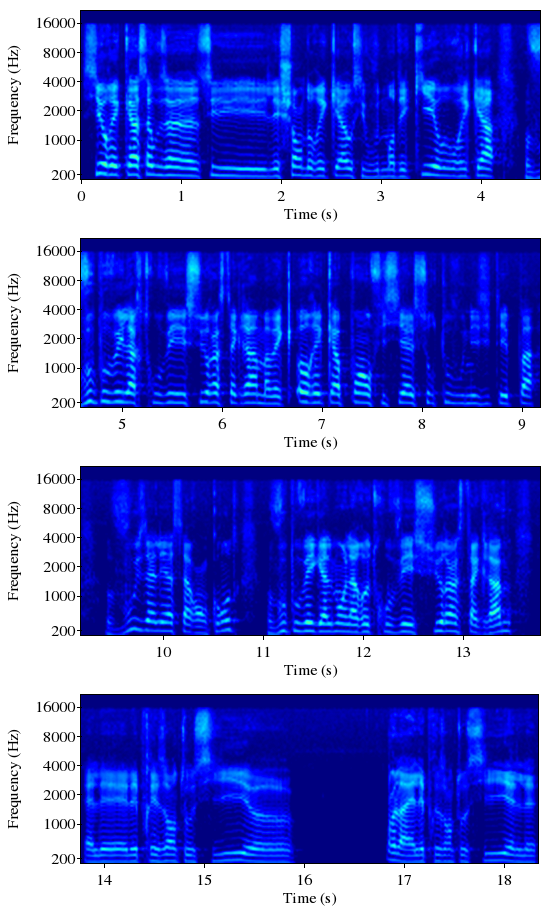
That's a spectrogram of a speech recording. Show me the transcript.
Si Oreka, ça vous a, si les chants d'Oreka ou si vous vous demandez qui est Oreka, vous pouvez la retrouver sur Instagram avec oreka.officiel. Surtout, vous n'hésitez pas, vous allez à sa rencontre. Vous pouvez également la retrouver sur Instagram. Elle est, présente aussi. euh, voilà, elle est présente aussi, elle,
